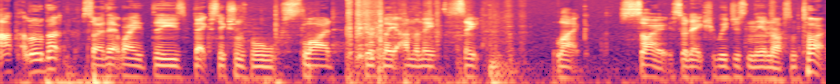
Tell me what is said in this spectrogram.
up a little bit so that way these back sections will slide directly underneath the seat like so. So it actually wedges in there nice and tight.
